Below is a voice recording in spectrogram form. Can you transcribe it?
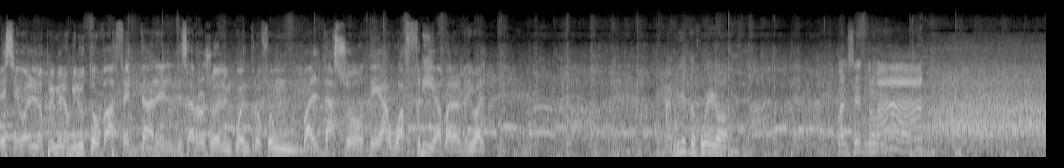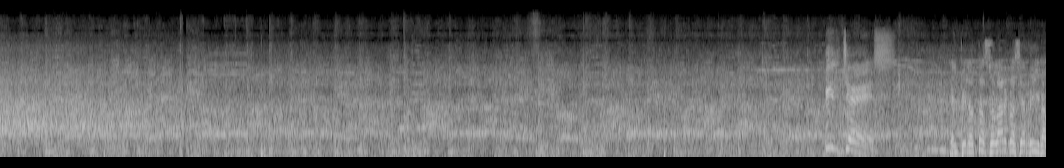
Ese gol en los primeros minutos va a afectar el desarrollo del encuentro. Fue un baldazo de agua fría para el rival. Abriendo juego. Al centro, va. Vilches. El pelotazo largo hacia arriba.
